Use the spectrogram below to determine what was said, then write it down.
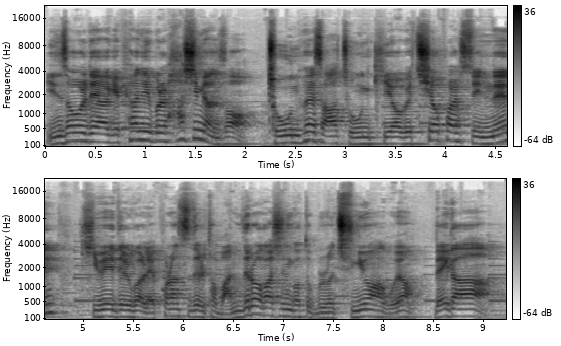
인서울대학에 편입을 하시면서 좋은 회사, 좋은 기업에 취업할 수 있는 기회들과 레퍼런스들을 더 만들어 가시는 것도 물론 중요하고요. 내가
